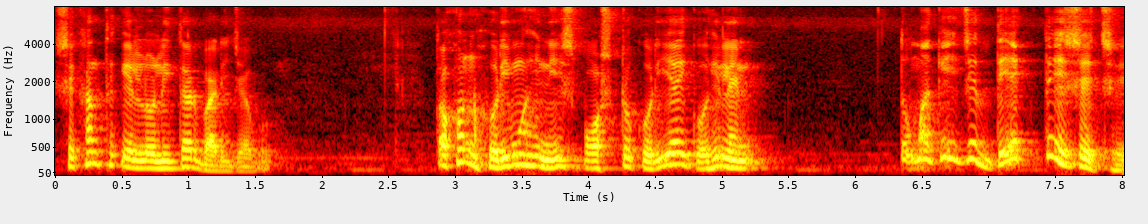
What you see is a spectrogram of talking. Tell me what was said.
সেখান থেকে ললিতার বাড়ি যাব। তখন হরিমোহিনী স্পষ্ট করিয়াই কহিলেন, তোমাকেই যে দেখতে এসেছে?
